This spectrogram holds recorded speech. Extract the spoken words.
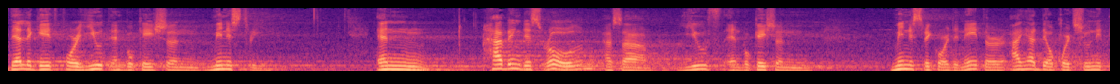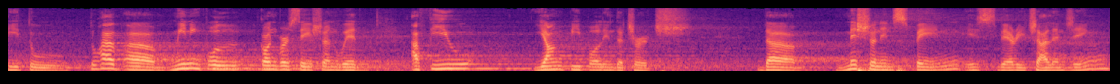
delegate for youth and vocation ministry. And having this role as a youth and vocation ministry coordinator, I had the opportunity to, to have a meaningful conversation with a few young people in the church. The mission in Spain is very challenging.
